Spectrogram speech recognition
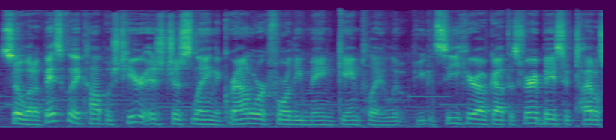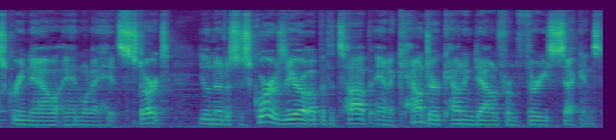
So what I've basically accomplished here is just laying the groundwork for the main gameplay loop. You can see here I've got this very basic title screen now, and when I hit start, you'll notice a score of 0 up at the top and a counter counting down from 30 seconds.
